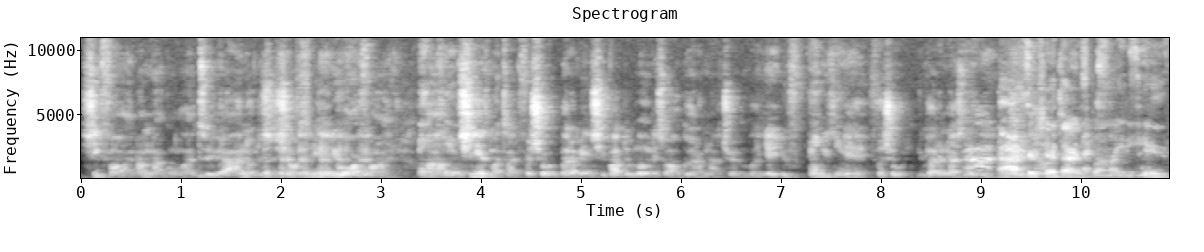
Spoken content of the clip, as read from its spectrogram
She fine. I'm not gonna lie to you. I know this is showing that you are fine. Thank um, you. She is my type for sure. But I mean, she popped the balloon. It's all good. I'm not tripping. But yeah, you. Thank you. Yeah, for sure. You got a nice little. I appreciate to that next response. lady. He's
